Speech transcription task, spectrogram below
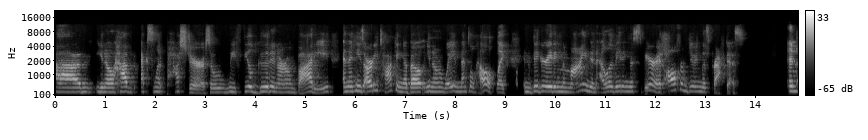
Um, you know, have excellent posture, so we feel good in our own body. And then he's already talking about, you know, in a way mental health, like invigorating the mind and elevating the spirit, all from doing this practice. And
